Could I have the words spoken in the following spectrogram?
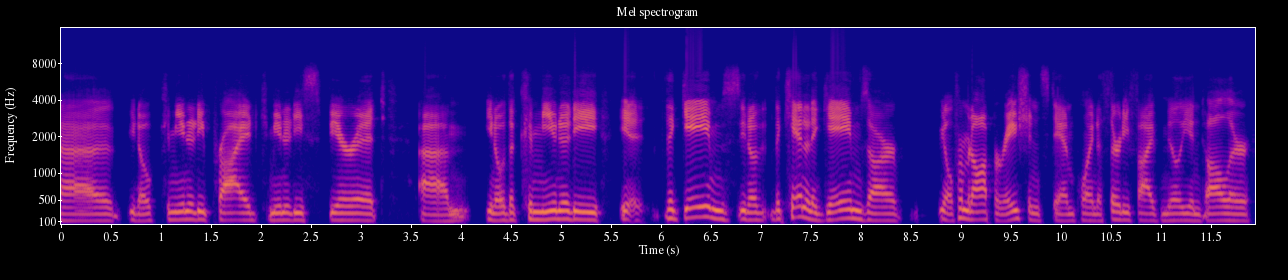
uh, you know, community pride, community spirit, um, you know the community the games you know the canada games are you know from an operation standpoint a 35 million dollar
